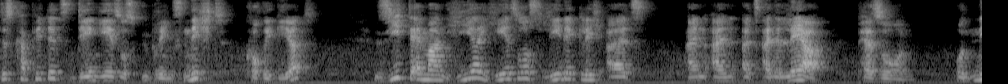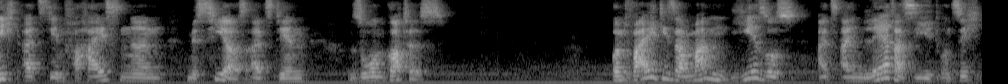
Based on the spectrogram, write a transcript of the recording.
des Kapitels, den Jesus übrigens nicht korrigiert, sieht der Mann hier Jesus lediglich als, ein, ein, als eine Lehrperson und nicht als den verheißenen Messias, als den Sohn Gottes. Und weil dieser Mann Jesus als einen Lehrer sieht und sich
